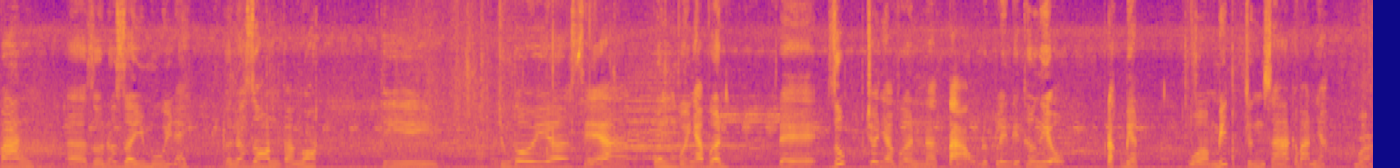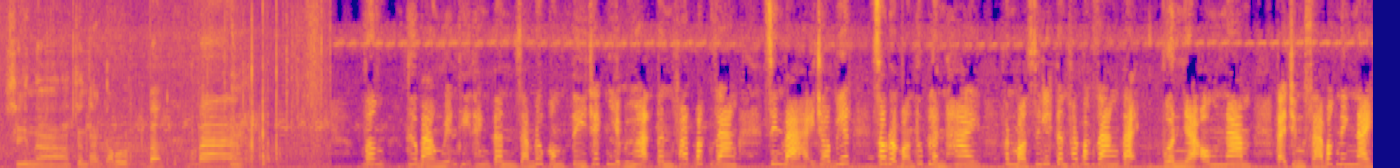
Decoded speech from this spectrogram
vàng à, rồi nó dày múi này, rồi nó giòn và ngọt thì chúng tôi à, sẽ cùng với nhà vườn để giúp cho nhà vườn tạo được lên cái thương hiệu đặc biệt của mít trừng xá các bạn nhé. và xin à, chân thành cảm ơn Vâng và Vâng, thưa bà Nguyễn Thị Thanh Tân, giám đốc công ty trách nhiệm hữu hạn Tân Phát Bắc Giang, xin bà hãy cho biết sau đợt bón thúc lần 2, phân bón Silic Tân Phát Bắc Giang tại vườn nhà ông Nam tại Trừng Xá Bắc Ninh này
